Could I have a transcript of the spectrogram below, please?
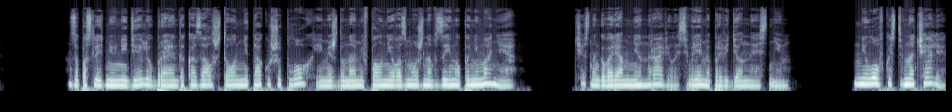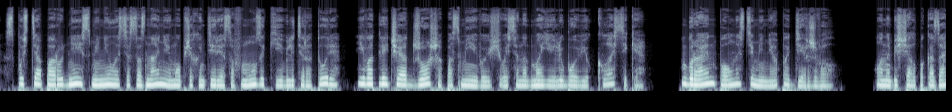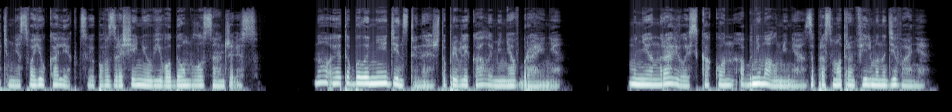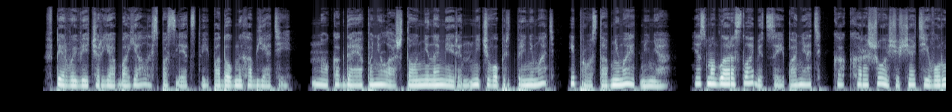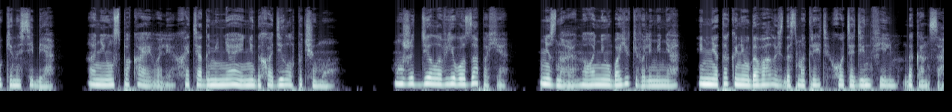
За последнюю неделю Брайан доказал, что он не так уж и плох, и между нами вполне возможно взаимопонимание — Честно говоря, мне нравилось время, проведенное с ним. Неловкость в начале, спустя пару дней сменилась осознанием общих интересов в музыке и в литературе, и в отличие от Джоша, посмеивающегося над моей любовью к классике, Брайан полностью меня поддерживал. Он обещал показать мне свою коллекцию по возвращению в его дом в Лос-Анджелес. Но это было не единственное, что привлекало меня в Брайане. Мне нравилось, как он обнимал меня за просмотром фильма на диване. В первый вечер я боялась последствий подобных объятий, но когда я поняла, что он не намерен ничего предпринимать и просто обнимает меня, я смогла расслабиться и понять, как хорошо ощущать его руки на себе. Они успокаивали, хотя до меня и не доходило почему. Может, дело в его запахе? Не знаю, но они убаюкивали меня, и мне так и не удавалось досмотреть хоть один фильм до конца.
